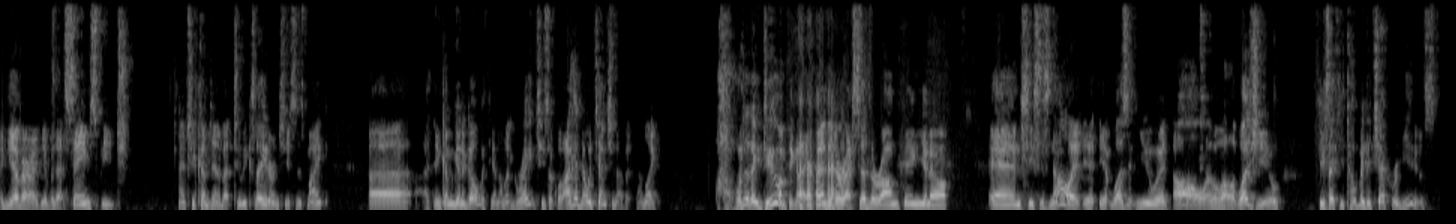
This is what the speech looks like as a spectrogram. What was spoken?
I give her, I give her that same speech, and she comes in about two weeks later and she says, Mike, uh, I think I'm going to go with you. And I'm like, great. She's like, well, I had no intention of it. I'm like, oh, what did I do? I'm thinking I offended her. I said the wrong thing, you know. And she says, no, it, it, it wasn't you at all. Well, it was you. She's like, you told me to check reviews.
